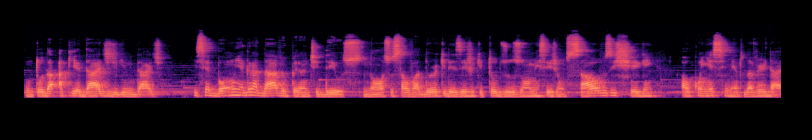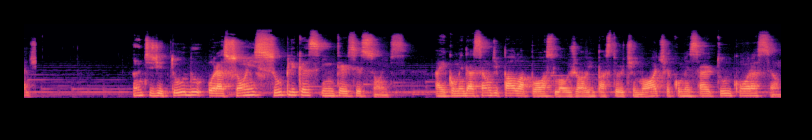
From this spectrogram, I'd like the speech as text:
com toda a piedade e dignidade. Isso é bom e agradável perante Deus, nosso Salvador, que deseja que todos os homens sejam salvos e cheguem ao conhecimento da verdade. Antes de tudo, orações, súplicas e intercessões. A recomendação de Paulo apóstolo ao jovem pastor Timóteo é começar tudo com oração.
